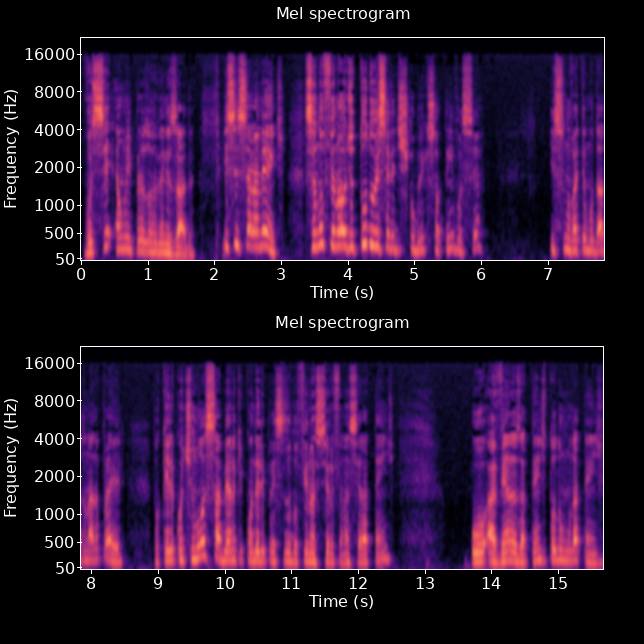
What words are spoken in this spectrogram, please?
você é uma empresa organizada. E sinceramente, se no final de tudo isso ele descobrir que só tem você, isso não vai ter mudado nada para ele. Porque ele continua sabendo que quando ele precisa do financeiro, o financeiro atende, o, a vendas atende, todo mundo atende.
